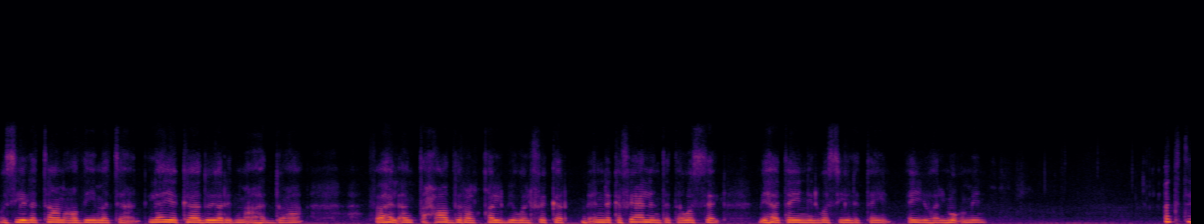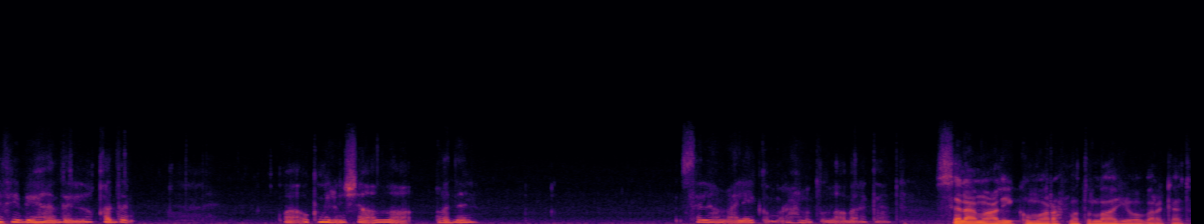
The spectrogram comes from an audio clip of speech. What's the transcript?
وسيلتان عظيمتان لا يكاد يرد معها الدعاء فهل أنت حاضر القلب والفكر بأنك فعلا تتوسل بهاتين الوسيلتين أيها المؤمن؟ أكتفي بهذا القدر. وأكمل إن شاء الله غدا. السلام عليكم ورحمة الله وبركاته. السلام عليكم ورحمة الله وبركاته.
